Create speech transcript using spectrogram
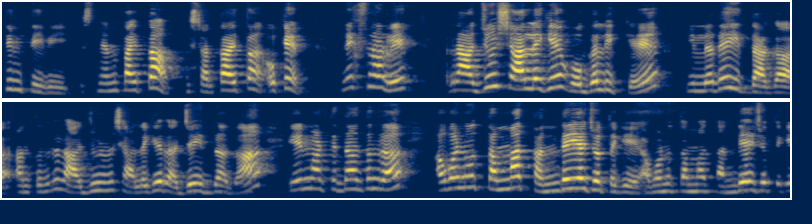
ತಿಂತೀವಿ. ಇಷ್ಟ ನೆನಪಾಯ್ತಾ? ಇಷ್ಟ ಅರ್ಥ ಆಯ್ತಾ? ಓಕೆ ನೆಕ್ಸ್ಟ್ ನೋಡ್ರಿ. ರಾಜು ಶಾಲೆಗೆ ಹೋಗಲಿಕ್ಕೆ ಇಲ್ಲದೆ ಇದ್ದಾಗ ಅಂತಂದ್ರೆ ರಾಜುವಿನ ಶಾಲೆಗೆ ರಜೆ ಇದ್ದಾಗ ಏನ್ ಮಾಡ್ತಿದ್ದ ಅಂತಂದ್ರ ಅವನು ತಮ್ಮ ತಂದೆಯ ಜೊತೆಗೆ, ಅವನು ತಮ್ಮ ತಂದೆಯ ಜೊತೆಗೆ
